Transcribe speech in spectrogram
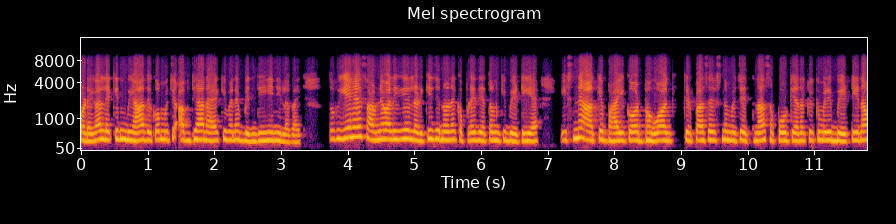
पड़ेगा, लेकिन यहाँ देखो, मुझे अब ध्यान आया कि मैंने बिंदी ही नहीं लगाई। तो ये है सामने वाली की लड़की जिन्होंने कपड़े दिए थे, उनकी बेटी है। इसने आके भाई को और भगवान की कृपा से इसने मुझे इतना सपोर्ट किया ना क्योंकि मेरी बेटी ना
